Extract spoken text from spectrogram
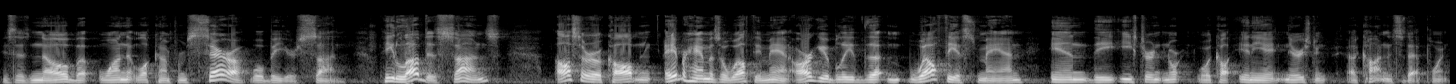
He says, No, but one that will come from Sarah will be your son. He loved his sons. Also, recall, Abraham is a wealthy man, arguably the wealthiest man in the eastern, what we call any Near Eastern uh, continents at that point.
